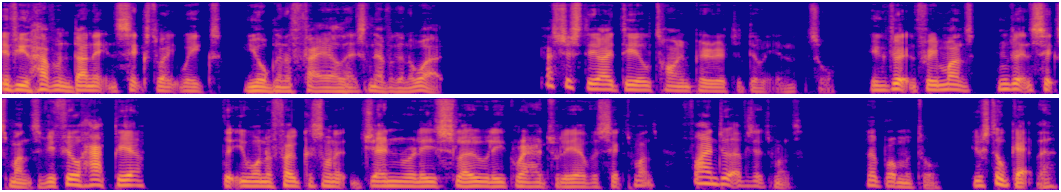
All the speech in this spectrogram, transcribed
if you haven't done it in six to eight weeks, you're going to fail and it's never going to work. That's just the ideal time period to do it in. That's all. You can do it in three months. You can do it in six months. If you feel happier that you want to focus on it generally, slowly, gradually over six months, fine, do it over six months. No problem at all. You'll still get there.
